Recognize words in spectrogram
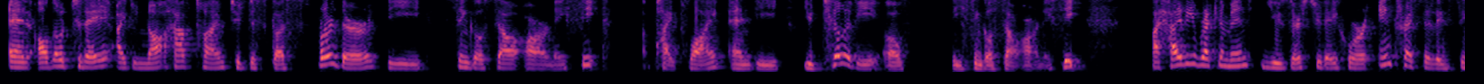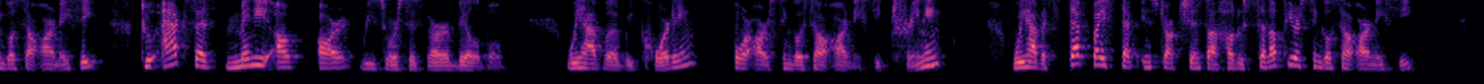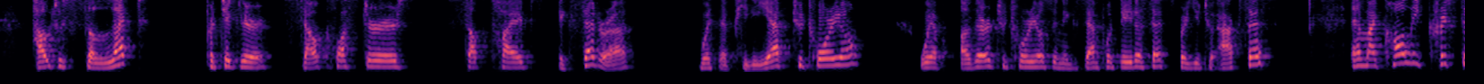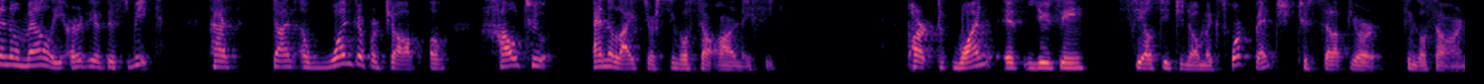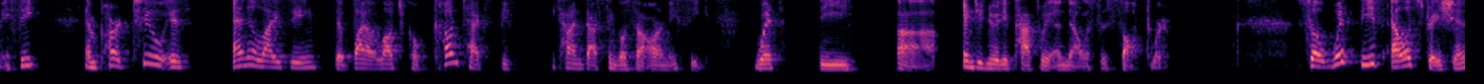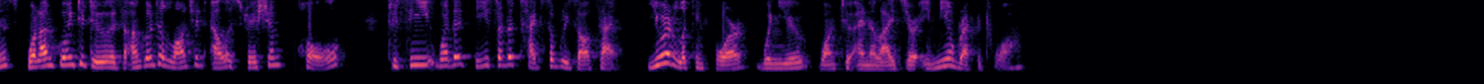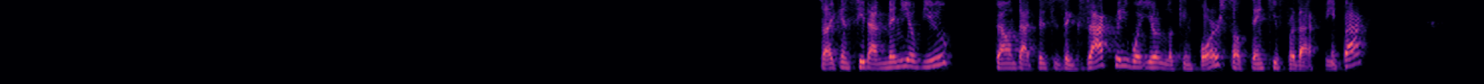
And although today I do not have time to discuss further the single-cell RNA-seq pipeline and the utility of the single-cell RNA-seq, I highly recommend users today who are interested in single-cell RNA-seq to access many of our resources that are available. We have a recording for our single-cell RNA-seq training. We have a step-by-step instructions on how to set up your single-cell RNA-seq, how to select particular cell clusters, subtypes, etc., with a PDF tutorial. We have other tutorials and example data sets for you to access. And my colleague Kristen O'Malley earlier this week has done a wonderful job of how to analyze your single cell RNA-seq. Part one is using CLC Genomics Workbench to set up your single cell RNA-seq. And part two is analyzing the biological context behind that single cell RNA-seq with the uh, Ingenuity Pathway Analysis software. So with these illustrations, what I'm going to do is I'm going to launch an illustration poll to see whether these are the types of results that you're looking for when you want to analyze your immune repertoire. So I can see that many of you found that this is exactly what you're looking for. So thank you for that feedback.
